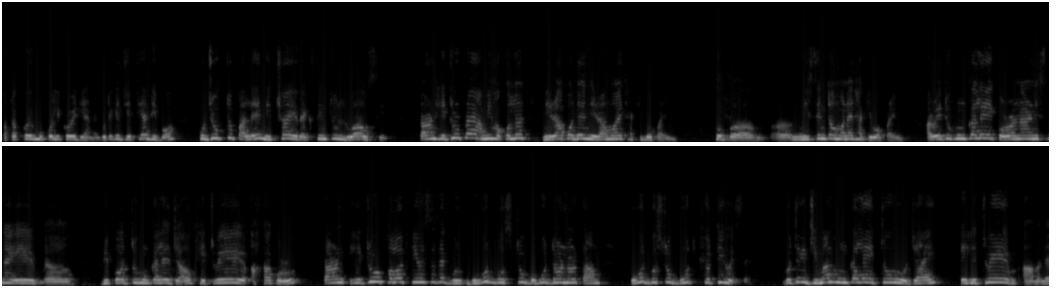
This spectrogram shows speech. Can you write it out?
ফটককৈ মুকলি কৰি দিয়া নাই। গতিকে যেতিয়া দিব সুযোগটো পালে নিশ্চয় এই ভেকচিনটো লোৱা উচিত। কাৰণ সেইটোৰ পৰাই আমি সকলোৱে নিৰাপদে নিৰাময়ে থাকিব পাৰিম। খুব নিশ্চিন্ত মনে থাকিব পাৰিম। আৰু এইটো সোনকালে এই কৰোণাৰ নিচিনা এই বিপদটো সোনকালে যাওক সেইটোৱে আশা কৰো। কাৰণ সেইটোৰ ফলত কি হৈছে যে বহুত বস্তু বহুত ধৰণৰ কাম বহুত বস্তু বহুত ক্ষতি হৈছে। গতিকে যিমান সোনকালে এইটো যায় সেই- সেইটোৱে মানে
